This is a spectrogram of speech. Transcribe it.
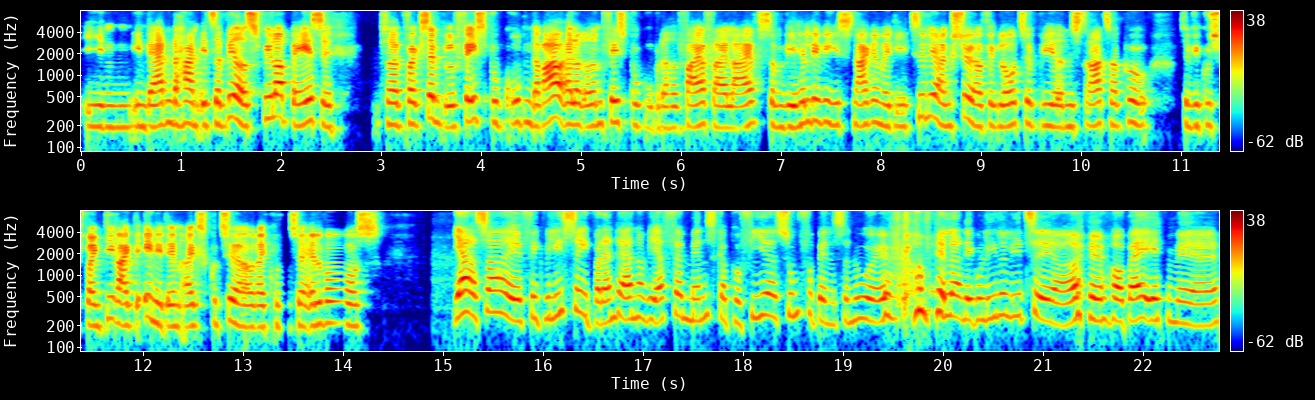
i en, en verden, der har en etableret spillerbase. Så for eksempel Facebook-gruppen, der var jo allerede en Facebook-gruppe, der hed Firefly Live, som vi heldigvis snakkede med de tidligere arrangører og fik lov til at blive administrator på, så vi kunne springe direkte ind i den og ikke skulle til at rekruttere alle vores Ja, og så øh, fik vi lige set, hvordan det er, når vi er fem mennesker på fire Zoom-forbindelser. Nu øh, kom Helle og Nicoline lige til at øh, hoppe af med øh,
